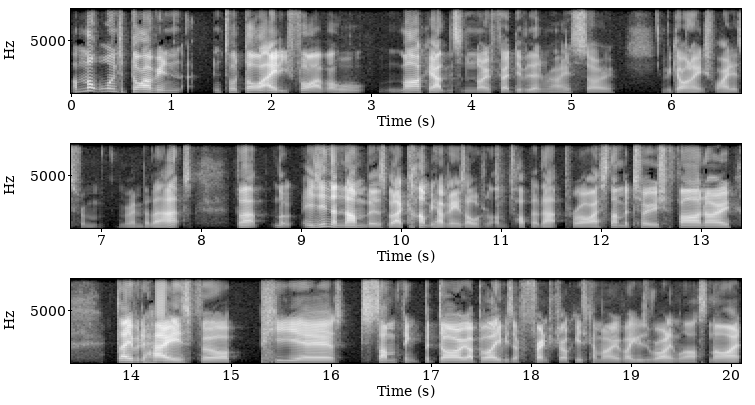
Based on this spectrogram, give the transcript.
I'm not willing to dive in into a dollar eighty five. I will mark out this is a no fair dividend race, so if you go on way, just remember that. But look, he's in the numbers, but I can't be having his on top of that price. Number two, Shafano. David Hayes for Pierre something Boudot. I believe he's a French jockey. He's come over. He was riding last night,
